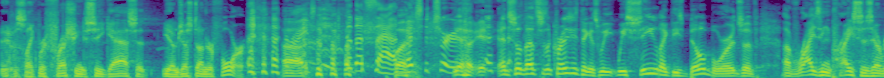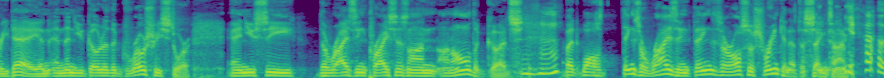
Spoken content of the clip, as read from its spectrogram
it was like refreshing to see gas at you know just under four. right, uh, that's sad, but, but true. yeah, it, and so that's the crazy thing is we we see like these billboards of of rising prices every day, and and then you go to the grocery store, and you see the rising prices on on all the goods. Mm-hmm. But while things are rising, things are also shrinking at the same time. Yeah.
